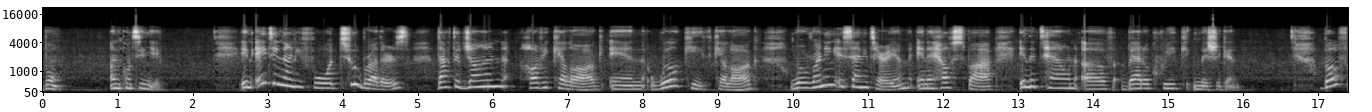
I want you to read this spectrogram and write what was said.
Bon, on continue. In 1894, two brothers, Dr. John Harvey Kellogg and Will Keith Kellogg, were running a sanitarium in a health spa in the town of Battle Creek, Michigan. Both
